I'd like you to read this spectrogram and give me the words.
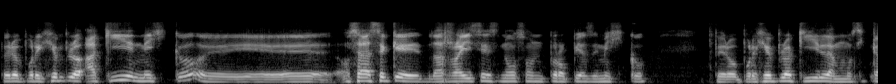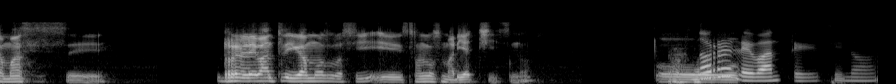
Pero por ejemplo, aquí en México, eh, o sea, sé que las raíces no son propias de México, pero por ejemplo aquí la música más eh, relevante, digámoslo así, eh, son los mariachis, ¿no? O... No relevante, sino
